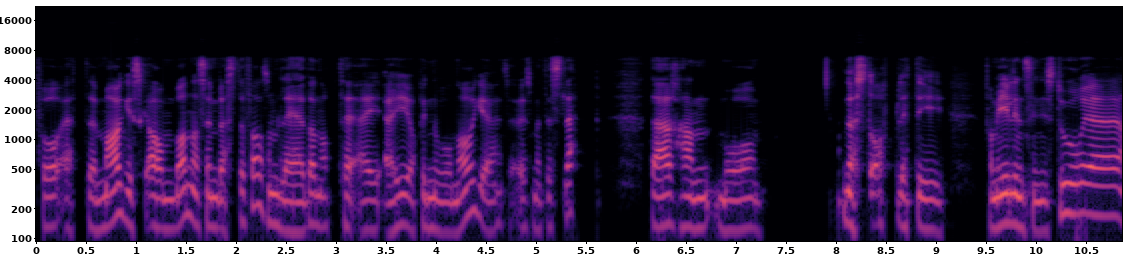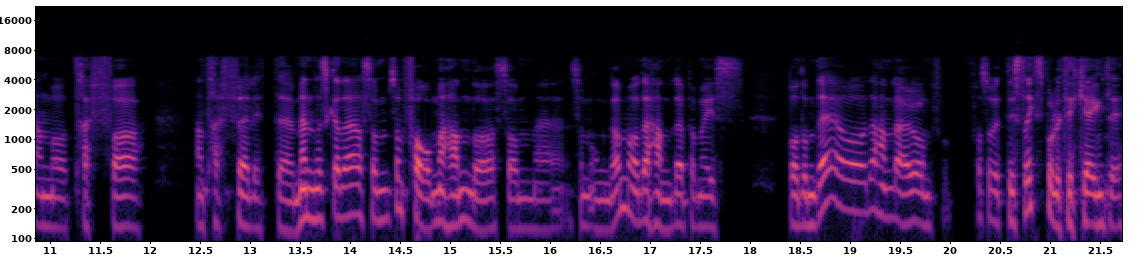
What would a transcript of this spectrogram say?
får et eh, magisk armbånd av sin bestefar, som leder han opp til ei øy oppe i Nord-Norge, en øy som heter Slepp, der han må nøste opp litt i familien sin historie. Han må treffe han treffer litt mennesker der som, som former han da som, som, ungdom. og Det handler på en vis både om det, og det handler òg om for, så vidt distriktspolitikk, egentlig,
